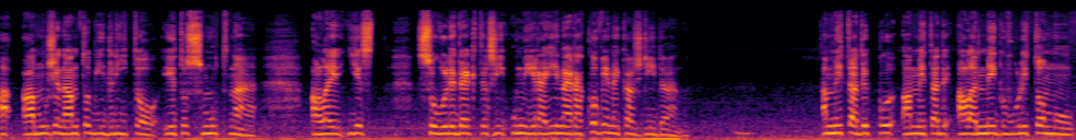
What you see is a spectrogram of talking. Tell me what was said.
A, a může nám to být líto, je to smutné, ale je, jsou lidé, kteří umírají na rakoviny každý den. A my tady, a my tady, ale my kvůli tomu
